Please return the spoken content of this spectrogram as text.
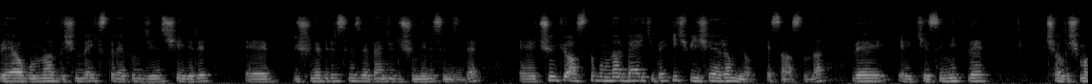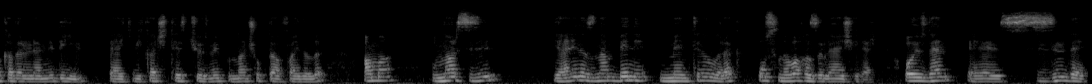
veya bunlar dışında ekstra yapabileceğiniz şeyleri e, düşünebilirsiniz ve bence düşünmelisiniz de. E, çünkü aslında bunlar belki de hiçbir işe yaramıyor esasında ve e, kesinlikle çalışma kadar önemli değil. Belki birkaç test çözmek bundan çok daha faydalı. Ama bunlar sizi yani en azından beni mental olarak o sınava hazırlayan şeyler. O yüzden e, sizin de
